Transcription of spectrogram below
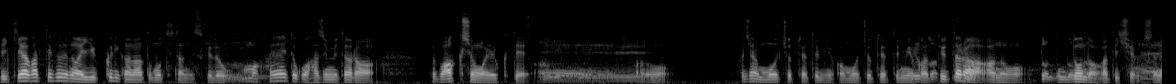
出来上がってくるのはゆっくりかなと思ってたんですけど、うん。まあ、早いとこ始めたらやっぱアクションが良くてああのじゃあもうちょっとやってみようかもうちょっとやってみようかって言ったらあのどんどんどんどん。上がってきちゃいましたね。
